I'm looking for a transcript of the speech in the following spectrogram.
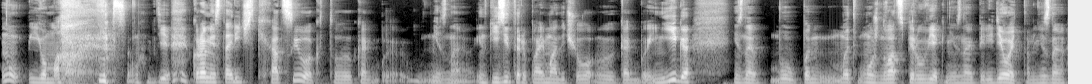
ну, ее мало, на самом деле. Кроме исторических отсылок, то, как бы, не знаю, инквизиторы поймали чего, как бы, Иньиго, не знаю, это можно 21 век, не знаю, переделать, там, не знаю,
